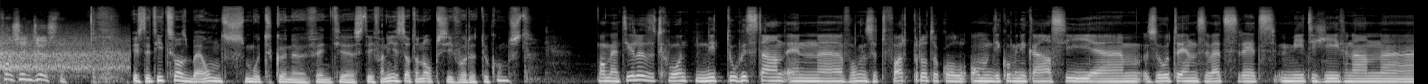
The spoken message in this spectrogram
voor Sint-Juste. Is dit iets zoals bij ons moet kunnen, vind je, Stefanie? Is dat een optie voor de toekomst? Momenteel is het gewoon niet toegestaan in, uh, volgens het VAR-protocol om die communicatie um, zo tijdens de wedstrijd mee te geven aan... Uh,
